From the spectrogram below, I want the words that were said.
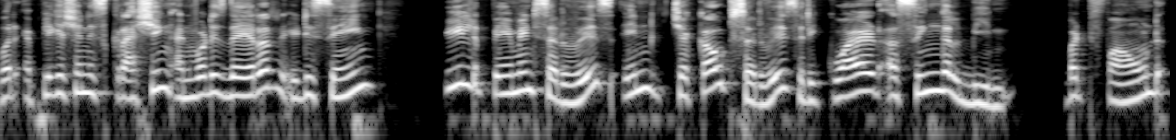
Our application is crashing and what is the error? It is saying field payment service in checkout service required a single bean but found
